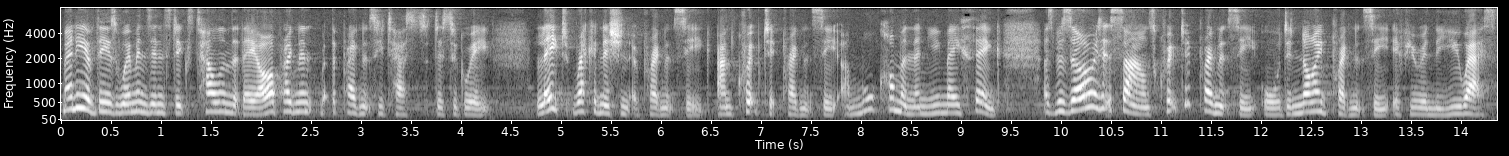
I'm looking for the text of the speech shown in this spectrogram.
Many of these women's instincts tell them that they are pregnant, but the pregnancy tests disagree. Late recognition of pregnancy and cryptic pregnancy are more common than you may think. As bizarre as it sounds, cryptic pregnancy, or denied pregnancy if you're in the US,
